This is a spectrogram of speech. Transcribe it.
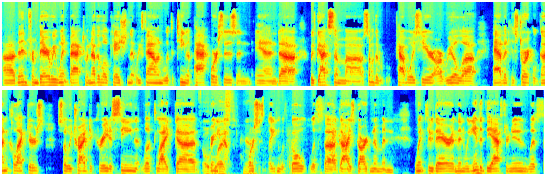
Uh, then from there, we went back to another location that we found with a team of pack horses, and and uh, we've got some uh, some of the cowboys here are real uh, avid historical gun collectors. So we tried to create a scene that looked like uh, bringing West, out yeah. horses laden with gold, with uh, guys guarding them, and went through there. And then we ended the afternoon with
